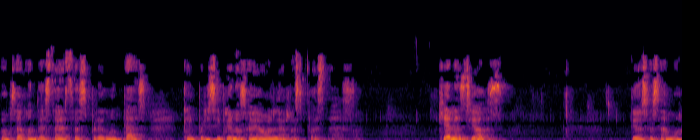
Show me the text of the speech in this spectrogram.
Vamos a contestar estas preguntas que al principio no sabíamos las respuestas. ¿Quién es Dios? Dios es amor.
